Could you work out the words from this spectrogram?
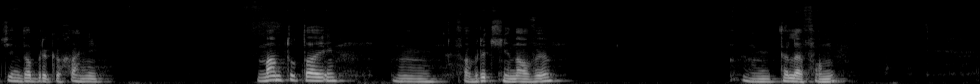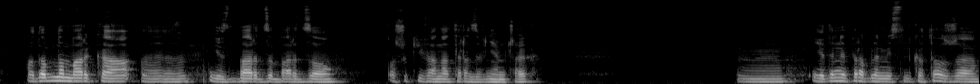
Dzień dobry, kochani. Mam tutaj mm, fabrycznie nowy mm, telefon. Podobno marka y, jest bardzo, bardzo poszukiwana teraz w Niemczech. Mm, Jedyny problem jest tylko to, że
